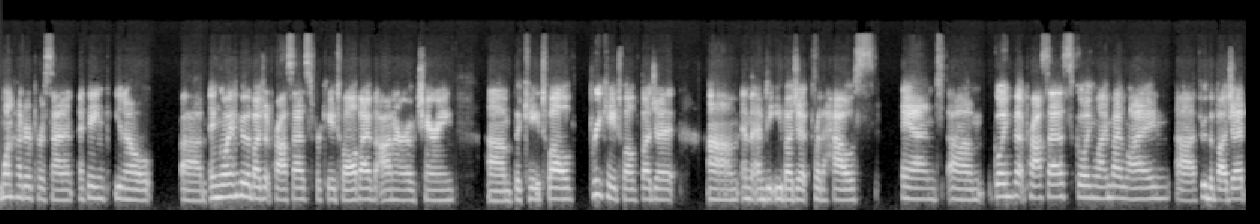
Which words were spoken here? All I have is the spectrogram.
100%. I think, you know, um, in going through the budget process for K 12, I have the honor of chairing um, the K 12, pre K 12 budget, um, and the MDE budget for the House. And um, going through that process, going line by line uh, through the budget,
